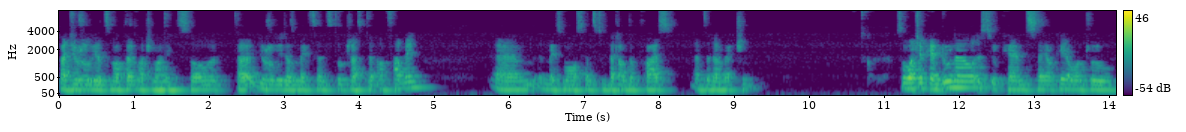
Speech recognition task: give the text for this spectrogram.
But usually it's not that much money, so that usually doesn't make sense to just bet on funding. Um, it makes more sense to bet on the price and the direction. So what you can do now is you can say, okay, I want to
